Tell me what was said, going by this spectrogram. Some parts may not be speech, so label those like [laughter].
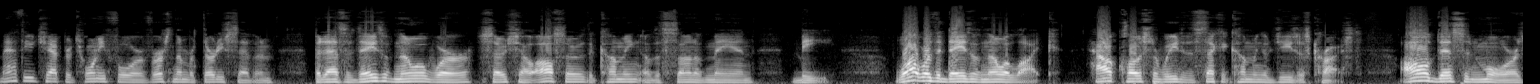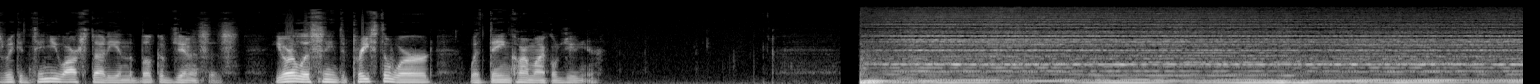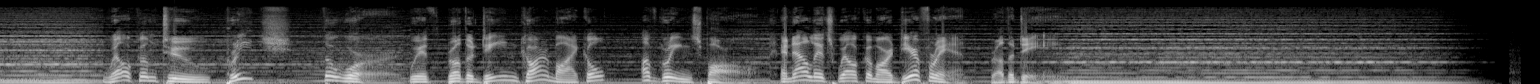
Matthew chapter 24, verse number 37. But as the days of Noah were, so shall also the coming of the Son of Man be. What were the days of Noah like? How close are we to the second coming of Jesus Christ? All this and more as we continue our study in the book of Genesis. You're listening to Preach the Word with Dean Carmichael Jr. Welcome to Preach the Word with Brother Dean Carmichael of Greensboro. And now let's welcome our dear friend, Brother Dean.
